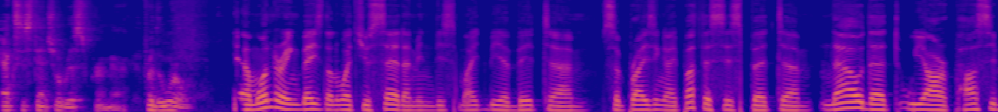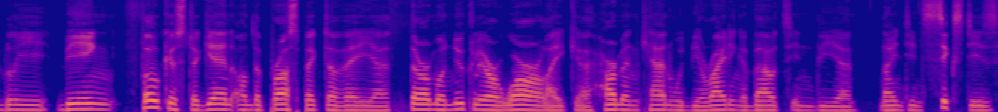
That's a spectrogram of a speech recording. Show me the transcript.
existential risk for America, for the world. Yeah, I'm wondering, based on what you said, I mean, this might be a bit um, surprising hypothesis, but um, now that we are possibly being focused again on the prospect of a uh, thermonuclear war, like uh, Herman Kahn would be writing about in the uh, 1960s,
